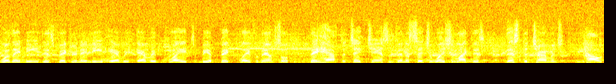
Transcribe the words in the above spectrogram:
where they need this victory, and they need every every play to be a big play for them. So they have to take chances. In a situation like this, this determines how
